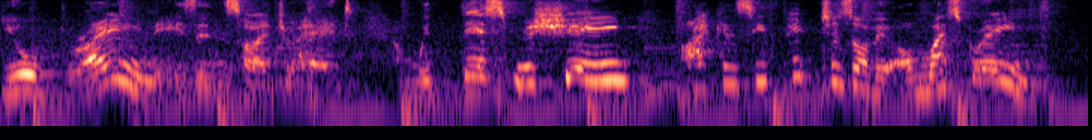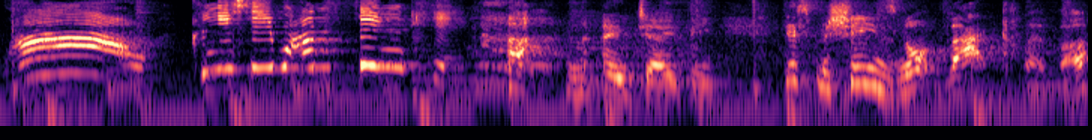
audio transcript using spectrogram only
Your brain is inside your head. And with this machine, I can see pictures of it on my screen. Wow, can you see what I'm thinking? no, Jobi, this machine's not that clever.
